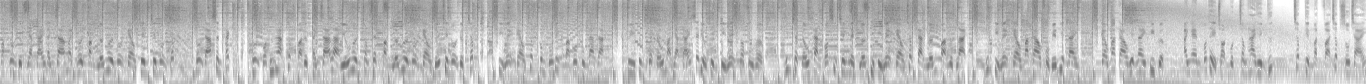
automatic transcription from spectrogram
hoặc đội được nhà cái đánh giá mạnh hơn bằng lớn hơn đội kèo trên trên đội chấp, đội đá sân khách. Đội có thứ hạng thấp và được đánh giá là yếu hơn trong trận bằng lớn hơn đội kèo dưới trên đội được chấp. Tỷ lệ kèo chấp không cố định mà vô cùng đa dạng tùy từng trận đấu mà nhà cái sẽ điều chỉnh tỷ lệ cho phù hợp, những trận đấu càng có sự chênh lệch lớn thì tỷ lệ kèo chấp càng lớn và ngược lại. Những tỷ lệ kèo macao phổ biến hiện nay, kèo macao hiện nay khi cược, anh em có thể chọn một trong hai hình thức, chấp tiền mặt và chấp số trái.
